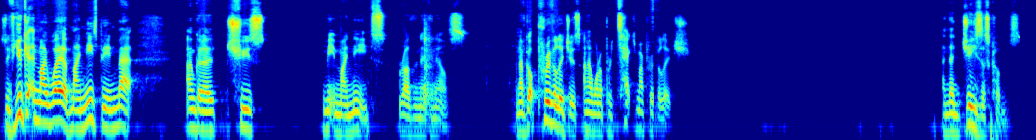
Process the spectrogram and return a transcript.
So if you get in my way of my needs being met, I'm going to choose meeting my needs rather than anything else. and I've got privileges, and I want to protect my privilege. And then Jesus comes.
